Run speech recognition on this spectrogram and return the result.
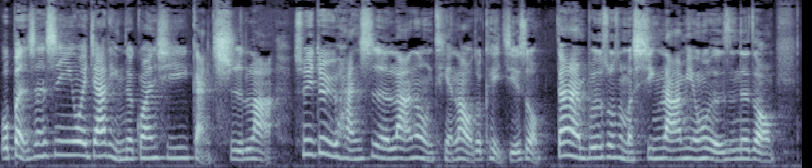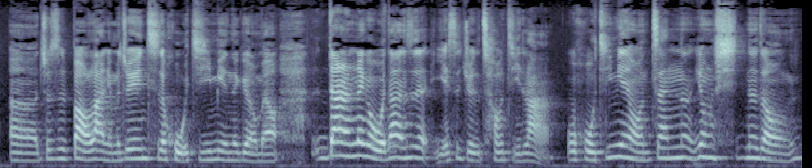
我本身是因为家庭的关系敢吃辣，所以对于韩式的辣那种甜辣我都可以接受。当然不是说什么辛拉面或者是那种呃就是爆辣。你们最近吃的火鸡面那个有没有？当然那个我当然是也是觉得超级辣。我火鸡面我沾那用那种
